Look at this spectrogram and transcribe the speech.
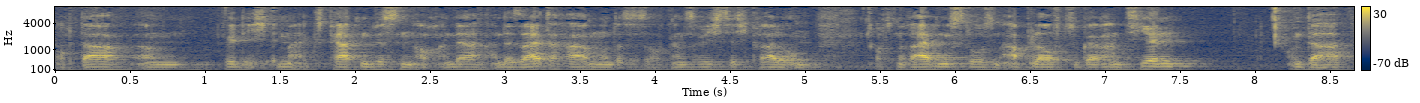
auch da ähm, will ich immer Expertenwissen auch an der, an der Seite haben und das ist auch ganz wichtig, gerade um auch den reibungslosen Ablauf zu garantieren. Und da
